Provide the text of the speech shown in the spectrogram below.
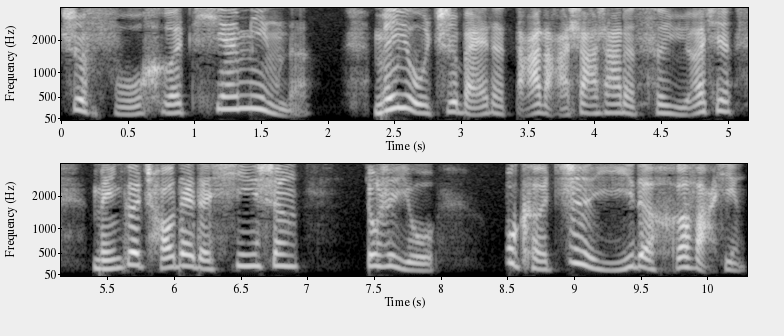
是符合天命的。没有直白的打打杀杀的词语，而且每个朝代的新生都是有不可质疑的合法性。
